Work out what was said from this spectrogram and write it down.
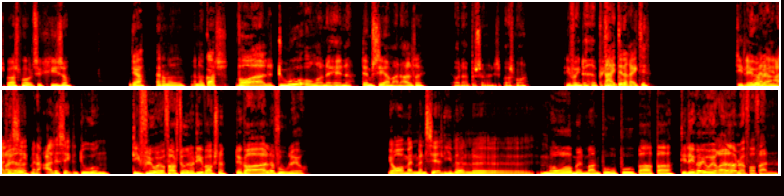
Spørgsmål til Kisser. Ja, er der noget, er noget godt? Hvor er alle dueungerne henne? Dem ser man aldrig. Det var da et besynderligt spørgsmål. De er for en, der hedder Peter. Nej, det er da rigtigt. De ligger Man vel i har, en aldrig rede. set, man har aldrig set en dueunge. De flyver jo først ud, når de er voksne. Det gør alle fugle jo. Jo, men man ser alligevel... Øh... Må, men man bu, bu, bare, bare. De ligger jo i rederne, for fanden.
